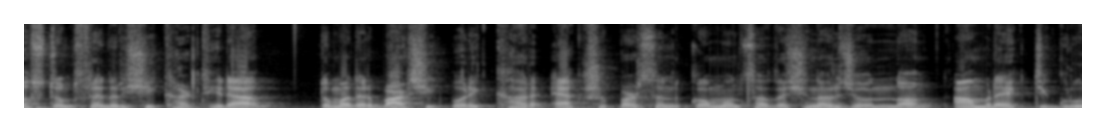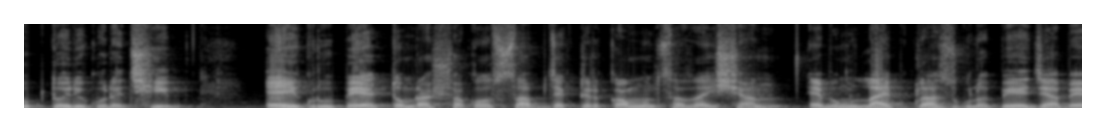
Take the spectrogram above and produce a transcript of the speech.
অষ্টম শ্রেণির শিক্ষার্থীরা, তোমাদের বার্ষিক পরীক্ষার একশো পার্সেন্ট কমন সাজেশনের জন্য আমরা একটি গ্রুপ তৈরি করেছি। এই গ্রুপে তোমরা সকল সাবজেক্টের কমন সাজেশন এবং লাইভ ক্লাসগুলো পেয়ে যাবে।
